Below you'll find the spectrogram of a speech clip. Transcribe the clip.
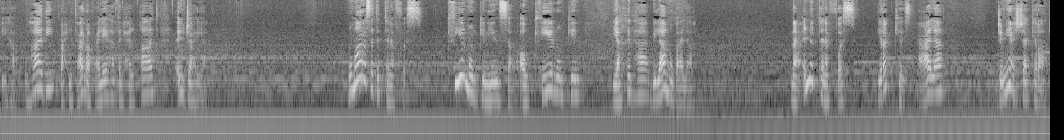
فيها وهذه راح نتعرف عليها في الحلقات الجاية. ممارسة التنفس. كثير ممكن ينسى أو كثير ممكن ياخذها بلا مبالاة. مع أنه التنفس يركز على جميع الشاكرات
